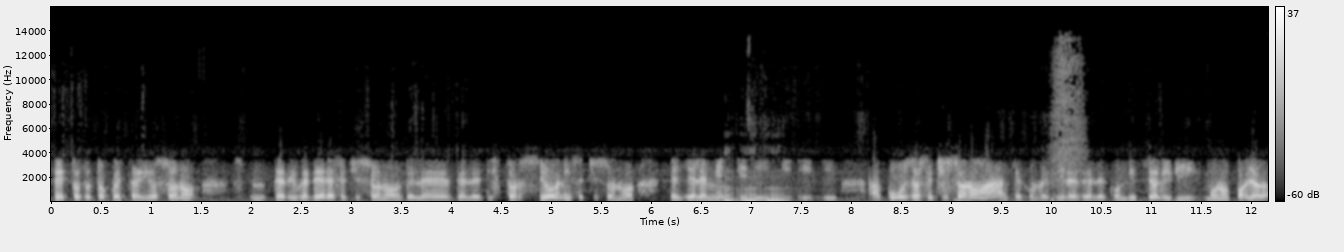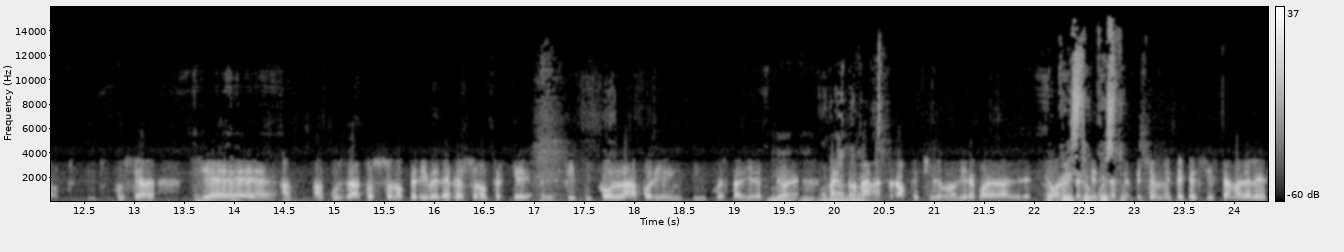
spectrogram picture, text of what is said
detto sono delle, delle distorsioni, se ci sono degli elementi di, di, di, di abuso, se ci sono anche dire, delle condizioni di monopolio di cui si è si è abusato sono per rivederlo e sono perché il PD collabori in, in questa direzione. Mm, Ma il problema è però che ci devono dire qual è la direzione, questo, perché questo... semplicemente che il sistema delle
